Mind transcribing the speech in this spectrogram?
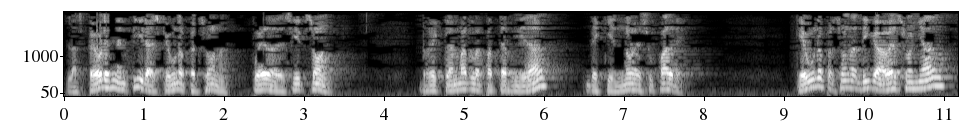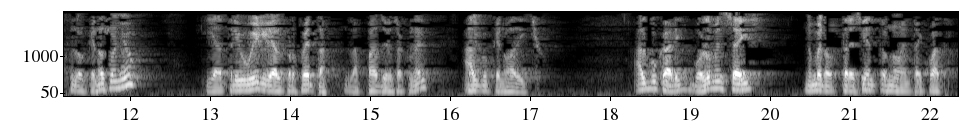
las peores mentiras que una persona pueda decir son reclamar la paternidad de quien no es su padre, que una persona diga haber soñado lo que no soñó y atribuirle al profeta, la paz de Dios con él, algo que no ha dicho. Al-Bukhari, volumen 6, número 394.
